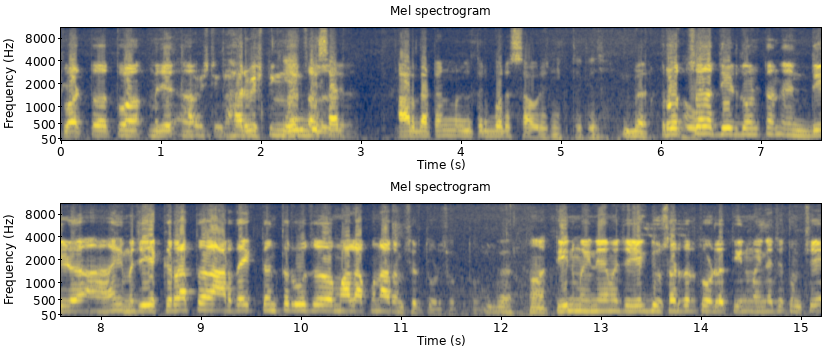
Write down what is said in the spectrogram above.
प्लॉट तो म्हणजे हार्वेस्टिंग अर्धा टन म्हणलं तरी बरंच सावरेज निघते त्याचं. बर. रोजचं दीड दोन टन दीड आहे म्हणजे एकरात अर्धा एक टन तर रोज माल आपण आरामशीर तोडू शकतो. बर. हा तीन महिने म्हणजे एक दिवसात जर तोडलं तीन महिन्याचे तुमचे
